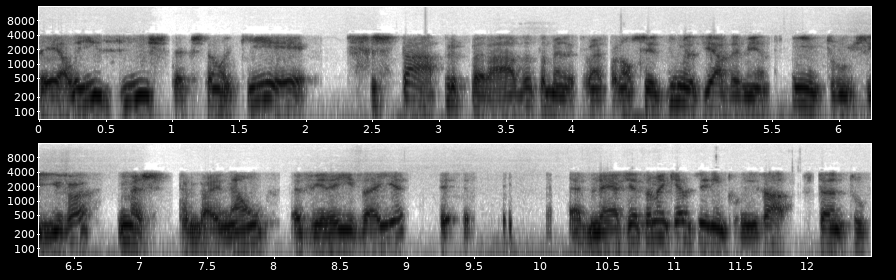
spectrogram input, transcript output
ela existe. A questão aqui é se está preparada, também, também para não ser demasiadamente intrusiva, mas também não haver a ideia. Eh, a amnésia também quer dizer impunidade. Portanto,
